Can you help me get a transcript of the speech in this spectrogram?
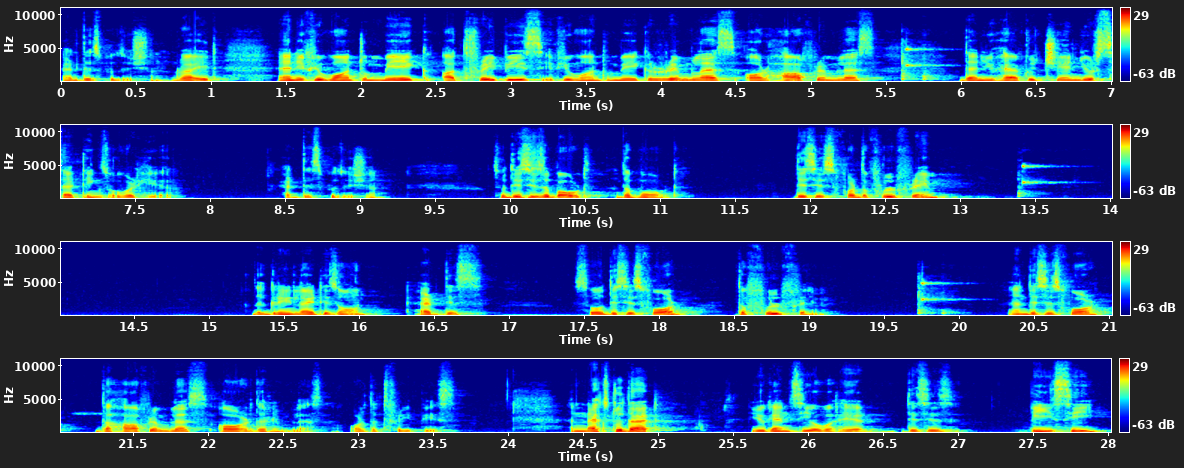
at this position right? And if you want to make a three piece if you want to make a rimless or half rimless then you have to change your settings over here at this position. So this is about the mode. This is for the full frame. The green light is on at this. So this is for the full frame. And this is for the half rimless or the rimless or the three piece and next to that you can see over here this is PC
